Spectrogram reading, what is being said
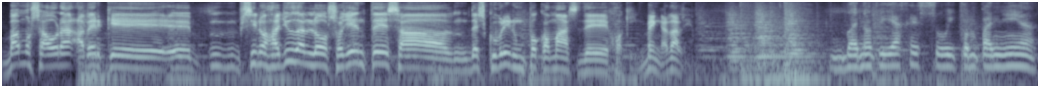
vamos ahora a ver que eh, mm, si nos ayudan los oyentes a descubrir un poco más de Joaquín. Venga, dale. Buenos días Jesús y compañía.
